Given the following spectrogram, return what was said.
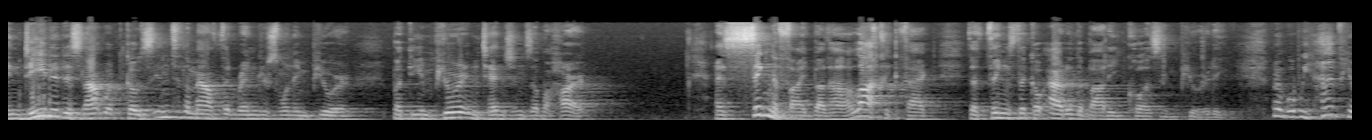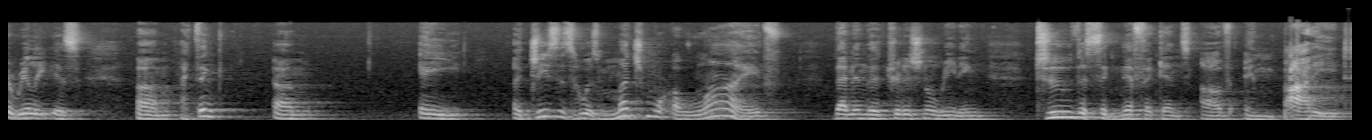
Indeed, it is not what goes into the mouth that renders one impure, but the impure intentions of a heart, as signified by the halachic fact that things that go out of the body cause impurity. Right, what we have here really is, um, I think, um, a, a Jesus who is much more alive than in the traditional reading to the significance of embodied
